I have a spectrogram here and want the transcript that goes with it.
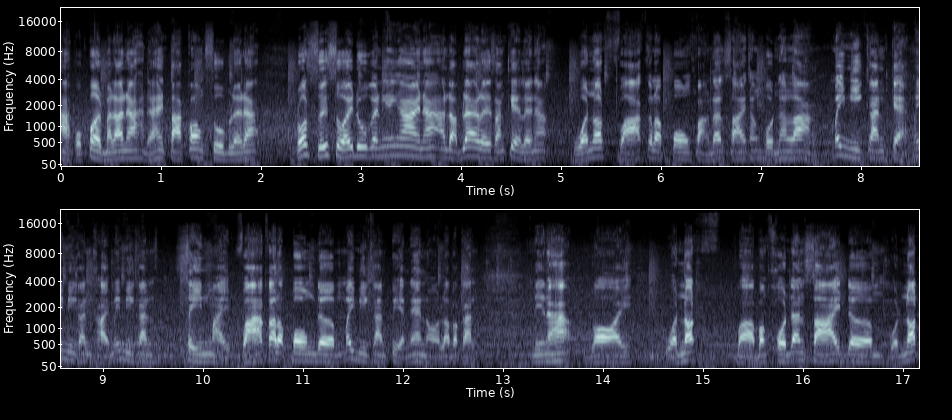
อะ ผมเปิดมาแล้วนะ เดี๋ยวให้ตากล้องซูมเลยนะ รถสวย ๆ ดูกันง่าย ๆ นะ อันดับแรกเลยสังเกตเลยนะ หัวน็อตฝากระโปรงฝั่งด้านซ้ายทั้งบนทั้งล่าง ไม่มีการแกะไม่มีการขายไม่มีการซีนใหม่ ฝากระโปรงเดิม ไม่มีการเปลี่ยนแน่นอนรับประกันนี่นะฮะรอย หัวน็อตบ่าบางคนด้านซ้ายเดิม หัวน็อต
